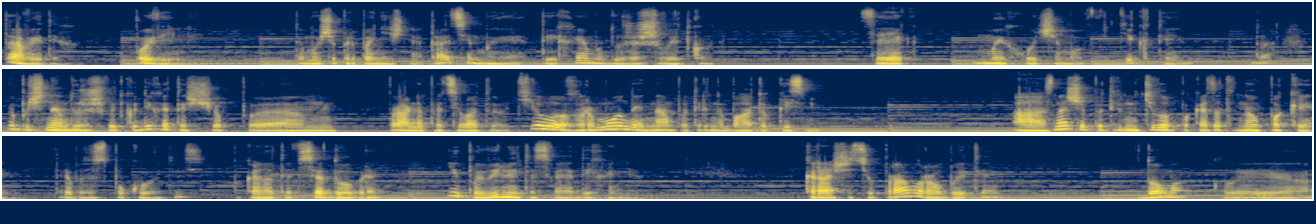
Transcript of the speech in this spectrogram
та видих. Повільний. Тому що при панічній атаці ми дихаємо дуже швидко. Це як ми хочемо втікти. Да? Ми починаємо дуже швидко дихати, щоб е, правильно працювати тіло, гормони, нам потрібно багато кисню. А значить, потрібно тіло показати навпаки. Треба заспокоїтись, показати все добре і уповільнюйте своє дихання. Краще цю праву робити вдома, коли е,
